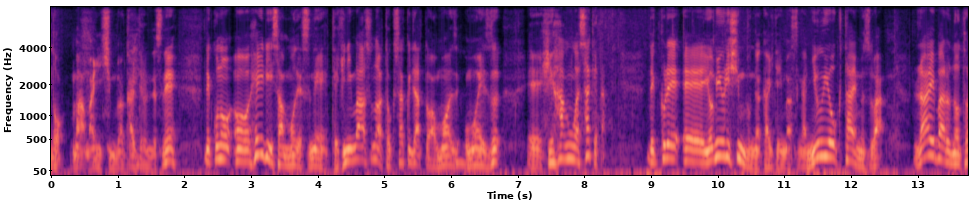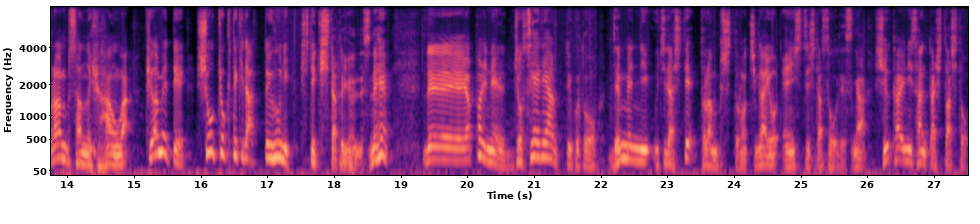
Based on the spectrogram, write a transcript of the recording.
と、まあ、毎日新聞は書いてるんですね。で、このおヘイリーさんもですね敵に回すのは得策だとは思わず思えず、えー批判は避けた。で、これ、えー読売新聞が書いていますが、ニューヨーク・タイムズは、ライバルのトランプさんの批判は極めて消極的だというふうに指摘したというんですね。でやっぱりね、女性であるということを前面に打ち出して、トランプ氏との違いを演出したそうですが、集会に参加した人、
